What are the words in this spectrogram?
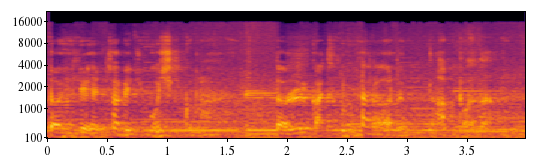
너에게 전해주고 싶구나. 너를 가슴으로 따라가는 아빠다.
